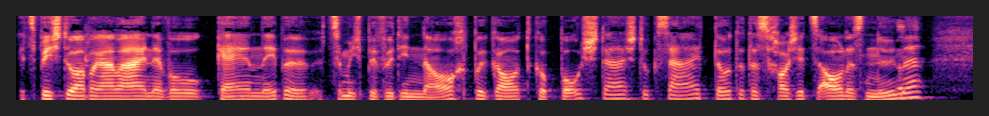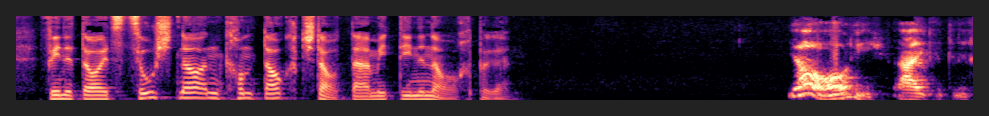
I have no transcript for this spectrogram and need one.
Jetzt bist du aber auch einer, der gerne eben, zum Beispiel für deinen Nachbarn geht, geht posten, hast du gesagt, oder? Das kannst du jetzt alles nicht mehr. Findet da jetzt sonst noch ein Kontakt statt, auch mit deinen Nachbarn? Ja, alle, eigentlich.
